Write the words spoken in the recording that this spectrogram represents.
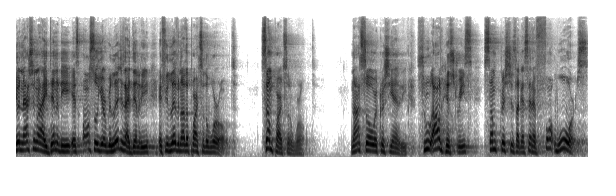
Your national identity is also your religious identity if you live in other parts of the world, some parts of the world. Not so with Christianity. Throughout histories, some Christians, like I said, have fought wars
